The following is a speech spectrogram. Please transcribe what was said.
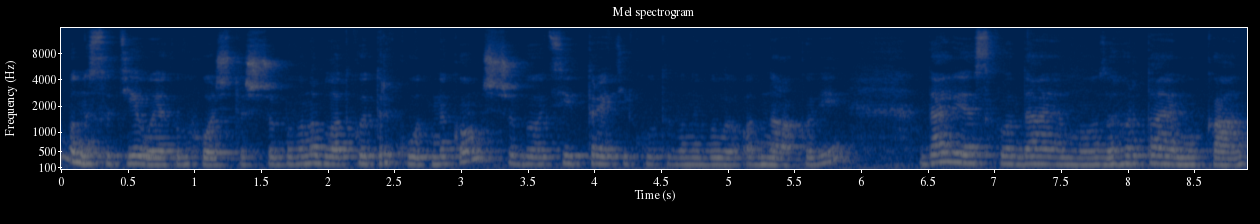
або не суттєво, як ви хочете, щоб вона була такою трикутником, щоб ці треті кути вони були однакові. Далі складаємо, загортаємо кант,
